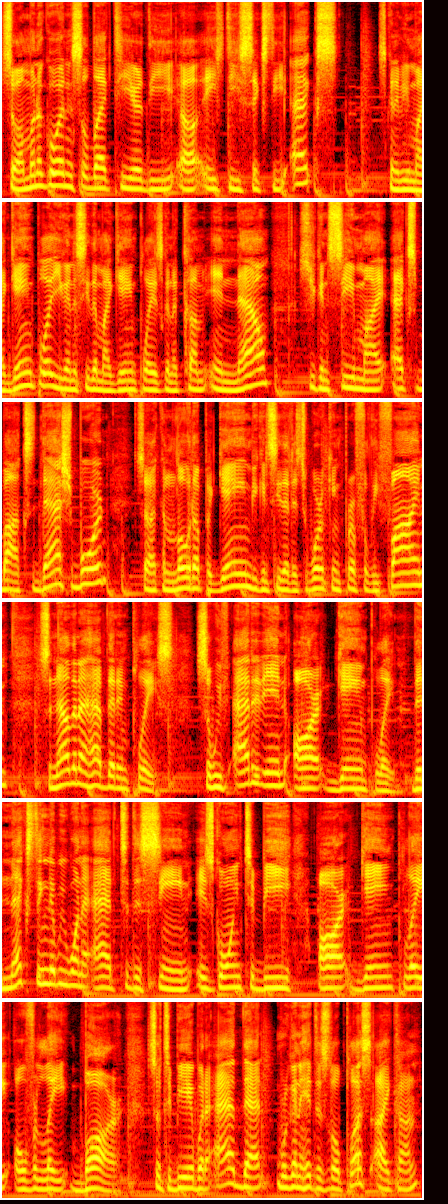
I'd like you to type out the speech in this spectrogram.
So I'm going to go ahead and select here the uh, HD60X. It's going to be my gameplay. You're going to see that my gameplay is going to come in now. So you can see my Xbox dashboard. So I can load up a game. You can see that it's working perfectly fine. So now that I have that in place, so we've added in our gameplay. The next thing that we want to add to the scene is going to be our gameplay overlay bar. So to be able to add that, we're going to hit this little plus icon.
